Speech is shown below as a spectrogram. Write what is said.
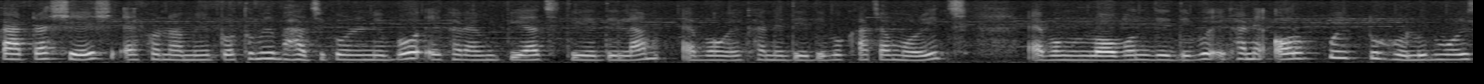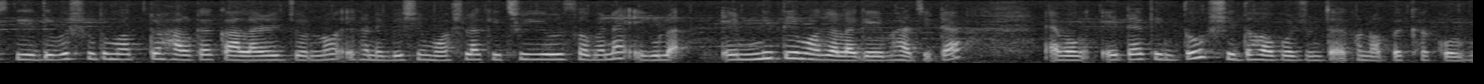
কাটা শেষ। এখন আমি প্রথমে ভাজি করে নিব। এখানে আমি পেঁয়াজ দিয়ে দিলাম এবং এখানে দিয়ে দিব কাঁচামরিচ এবং লবণ দিয়ে দিব। এখানে অল্প একটু হলুদ মরিচ দিয়ে দিব শুধুমাত্র হালকা কালারের জন্য। এখানে বেশি মশলা কিছু ইউজ হবে না। এগুলো এমনিতেই মজা লাগে এই ভাজিটা। এবং এটা কিন্তু সিদ্ধ হওয়া পর্যন্ত এখন অপেক্ষা করব।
